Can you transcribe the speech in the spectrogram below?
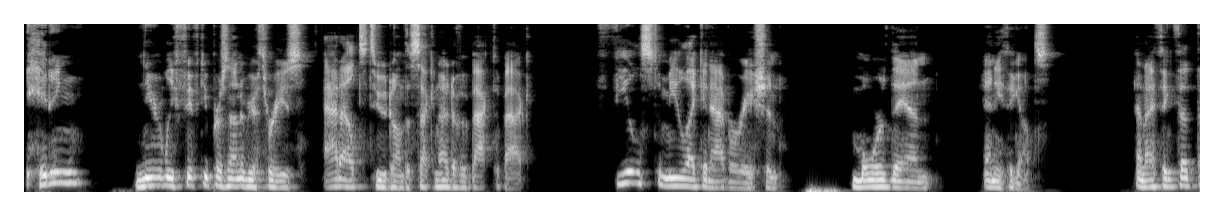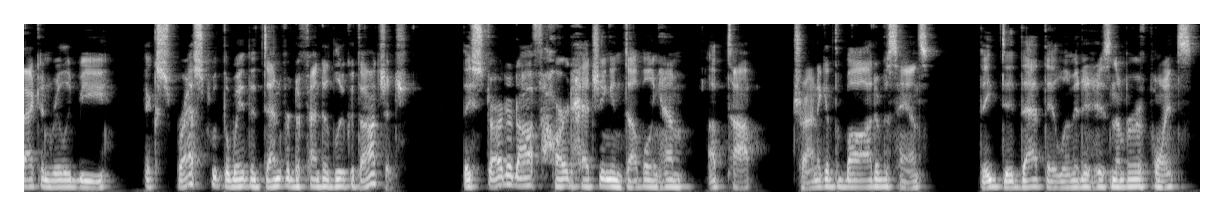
hitting nearly 50% of your threes at altitude on the second night of a back to back feels to me like an aberration more than anything else. And I think that that can really be expressed with the way that Denver defended Luka Doncic. They started off hard hedging and doubling him up top, trying to get the ball out of his hands. They did that. They limited his number of points.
